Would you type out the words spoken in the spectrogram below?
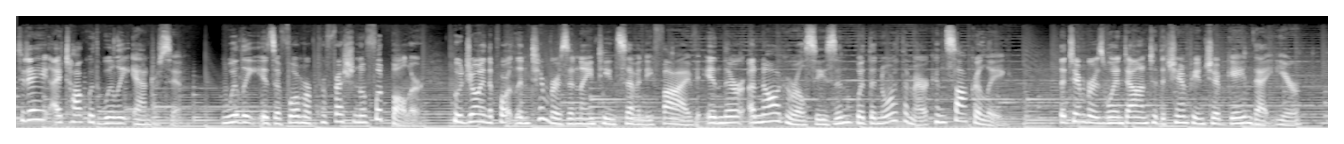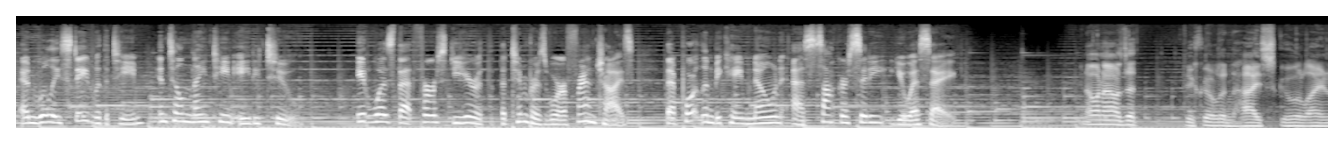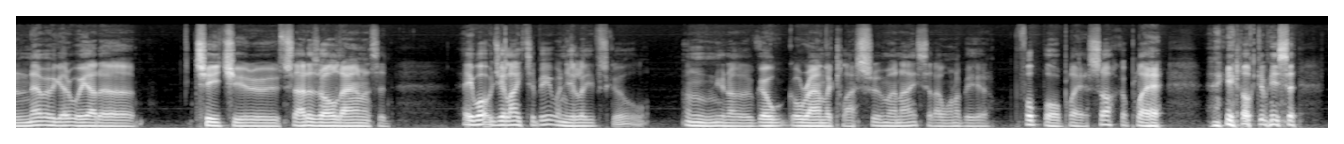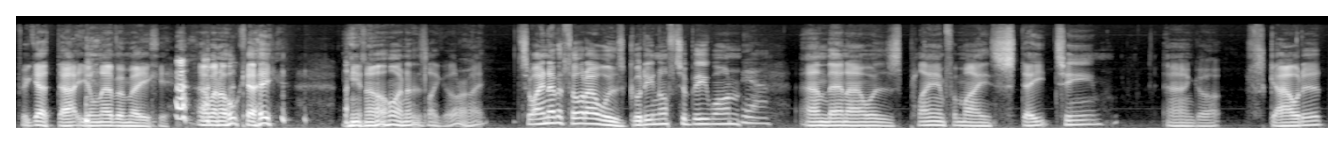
Today I talk with Willie Anderson. Willie is a former professional footballer who joined the Portland Timbers in 1975 in their inaugural season with the North American Soccer League. The Timbers went on to the championship game that year, and Willie stayed with the team until 1982. It was that first year that the Timbers were a franchise that Portland became known as Soccer City, USA. You know, when I was at the equivalent high school, I'll never forget we had a teacher who sat us all down and said, Hey, what would you like to be when you leave school? And, you know, go go around the classroom and I said, I want to be a football player, soccer player. And he looked at me and said, Forget that, you'll never make it. I went, Okay. you know, and it was like, all right. So I never thought I was good enough to be one. Yeah. And then I was playing for my state team and got scouted.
